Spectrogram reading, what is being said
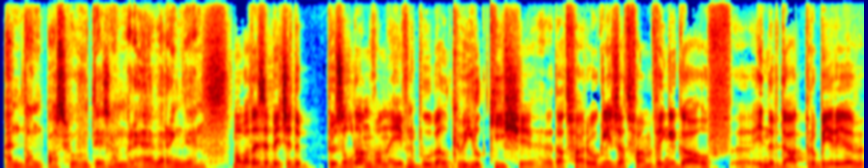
en dan pas goed is om ring. Maar wat is een beetje de puzzel dan van Evenepoel? Welk wiel kies je? Dat van Roglic, dat van Vingegaard? Of eh, inderdaad probeer je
